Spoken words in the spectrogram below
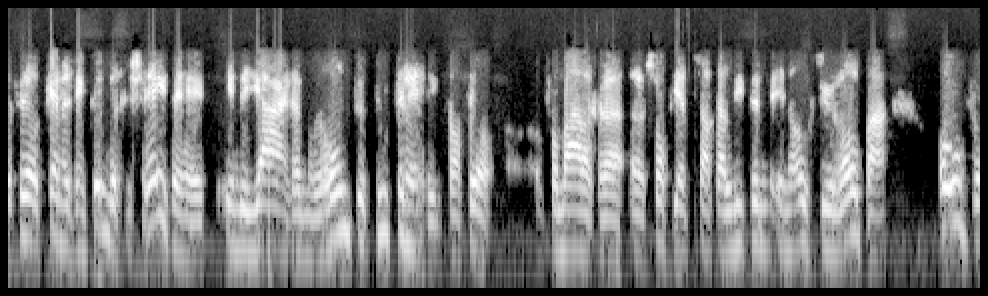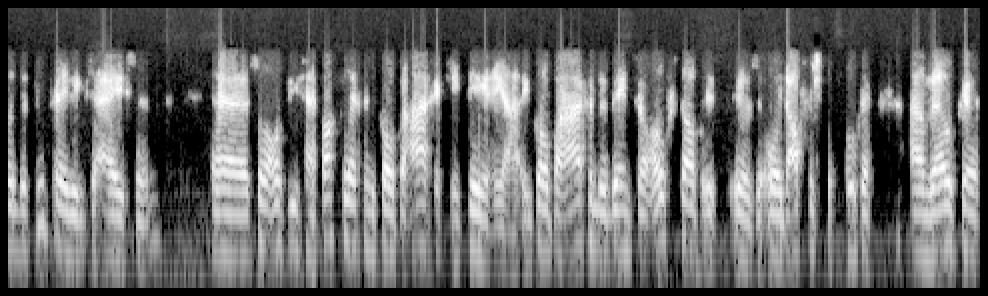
veel kennis en kunde geschreven heeft in de jaren rond de toetreding van veel voormalige Sovjet-satellieten in Oost-Europa over de toetredingseisen. zoals die zijn vastgelegd in de Kopenhagen-criteria. In Kopenhagen, de Deense hoofdstad, is, is ooit afgesproken aan welke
